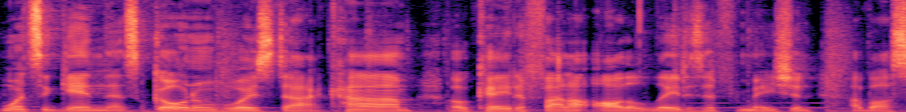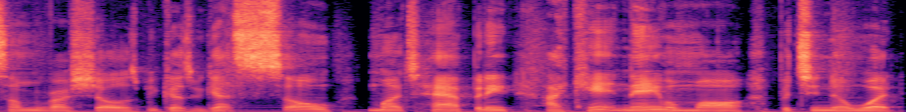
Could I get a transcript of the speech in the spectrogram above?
Once again, that's goldenvoice.com, okay, to find out all the latest information about some of our shows because we got so much happening. I can't name them all, but you know what?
